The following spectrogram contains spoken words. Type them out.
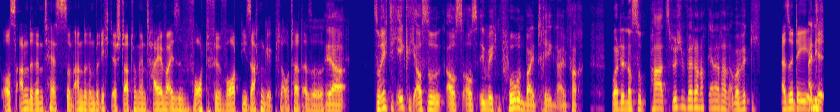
aus anderen Tests und anderen Berichterstattungen teilweise Wort für Wort die Sachen geklaut hat. Also ja, so richtig eklig aus, so, aus, aus irgendwelchen Forenbeiträgen einfach, wo er dann noch so ein paar Zwischenwörter noch geändert hat, aber wirklich. Also die, die,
